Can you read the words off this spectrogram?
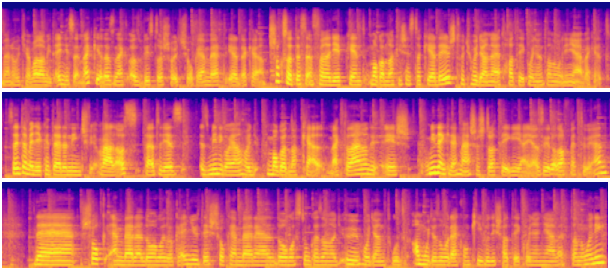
mert hogyha valamit ennyiszer megkérdeznek, az biztos, hogy sok embert érdekel. Sokszor teszem fel egyébként magamnak is ezt a kérdést, hogy hogyan lehet hatékonyan tanulni nyelveket. Szerintem egyébként erre nincs válasz, tehát hogy ez, ez mindig olyan, hogy magadnak kell megtalálnod, és mindenkinek más a stratégiája azért alapvetően, de sok emberrel dolgozok együtt, és sok emberrel dolgoztunk azon, hogy ő hogyan tud amúgy az órákon kívül is hatékonyan nyelvet tanulni.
